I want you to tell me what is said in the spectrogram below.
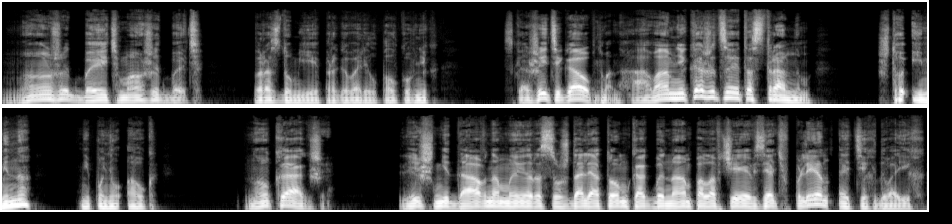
«Может быть, может быть», — в раздумье проговорил полковник. «Скажите, Гауптман, а вам не кажется это странным?» «Что именно?» — не понял Аук. «Ну как же. Лишь недавно мы рассуждали о том, как бы нам половчее взять в плен этих двоих.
